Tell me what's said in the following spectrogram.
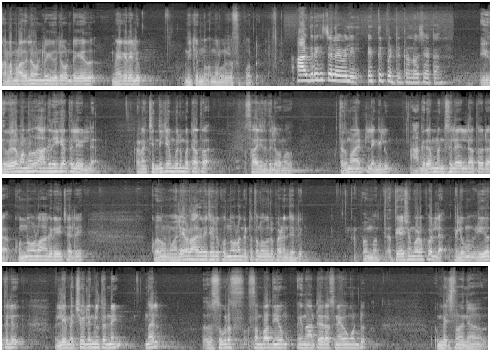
കാരണം നമ്മൾ അതിലും ഉണ്ട് ഇതിലും ഉണ്ട് ഏത് മേഖലയിലും നിൽക്കുന്നു എന്നുള്ളൊരു സപ്പോർട്ട്. ആഗ്രഹിച്ച ലെവലിൽ എത്തിപ്പെട്ടിട്ടുണ്ടോ ചേട്ടൻ? ഇതുവരെ വന്നത് ആഗ്രഹിക്കാത്ത ലെവലില്ല. കാരണം ചിന്തിക്കാൻ പോലും പറ്റാത്ത സാഹചര്യത്തിൽ വന്നത്. അത്രയൊന്നും ആയിട്ടില്ലെങ്കിലും ആഗ്രഹം മനസ്സിലല്ലാത്തവരാ കുന്നോളം ആഗ്രഹിച്ചാലേ കു- മലയോളം ആഗ്രഹിച്ചാൽ കുന്നോളം കിട്ടത്തുള്ള ഒരു പഴഞ്ചൊല്ല്. അപ്പം അത് അത്യാവശ്യം കുഴപ്പമില്ല. എങ്കിലും ജീവിതത്തിൽ വലിയ മെച്ചമില്ലെങ്കിൽ തന്നെയും എന്നാൽ സുഹൃ സമ്പാദ്യവും ഈ നാട്ടുകാരെ സ്നേഹം കൊണ്ട് മെച്ചുന്നതിനാണത്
